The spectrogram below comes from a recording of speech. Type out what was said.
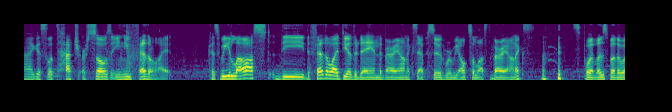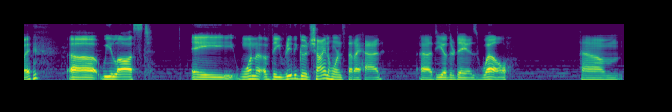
I guess let's hatch ourselves a new Featherlight. Because we lost the, the Featherlight the other day in the Baryonyx episode, where we also lost the Baryonyx. Spoilers, by the way uh, we lost a one of the really good shine horns that I had uh, the other day as well. Um,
